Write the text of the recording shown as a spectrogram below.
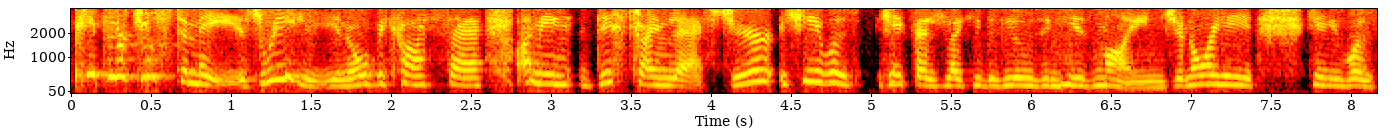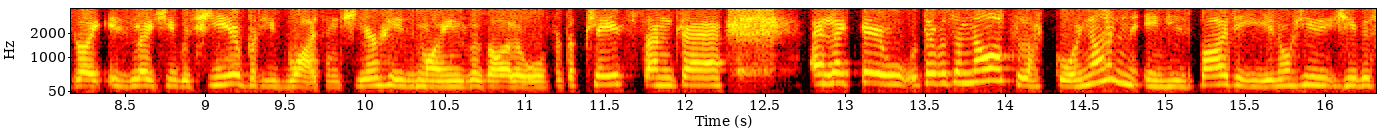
people are just amazed, really, you know, because uh, I mean, this time last year he was he felt like he was losing his mind. You know, he he was like it's like he was here, but he wasn't here. His mind was all over the place, and uh, and like there there was an awful lot going on in his body. You know, he he was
